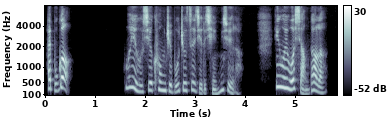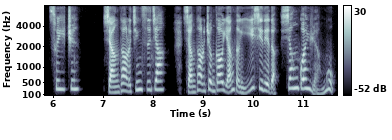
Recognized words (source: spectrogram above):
还不够。我有些控制不住自己的情绪了，因为我想到了崔真，想到了金思佳，想到了郑高阳等一系列的相关人物。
